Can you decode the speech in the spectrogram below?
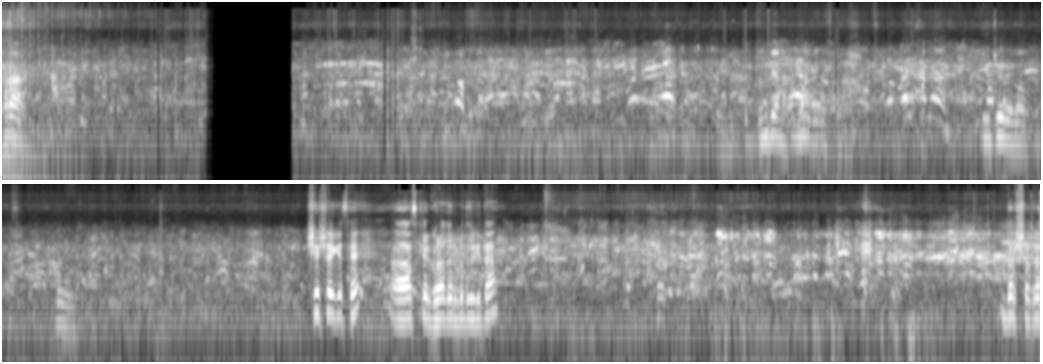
ছাড়া ইউটিউবে শেষ হয়ে গেছে আজকের ঘোড়া দৌড় প্রতিযোগিতা। দর্শকরা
